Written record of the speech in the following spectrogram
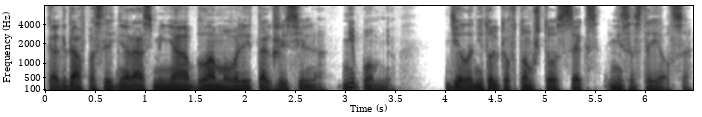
Когда в последний раз меня обламывали так же сильно? Не помню. Дело не только в том, что секс не состоялся.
